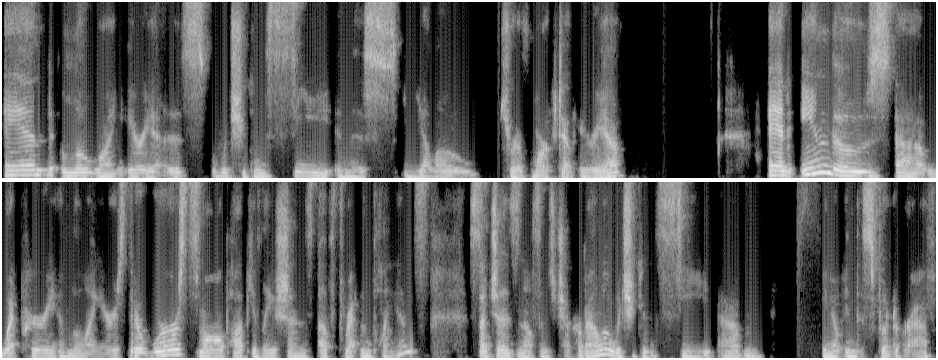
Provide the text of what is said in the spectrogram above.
and low-lying areas, which you can see in this yellow sort of marked out area. And in those uh, wet prairie and low-lying areas, there were small populations of threatened plants, such as Nelson's checker mallow, which you can see um, you know, in this photograph,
